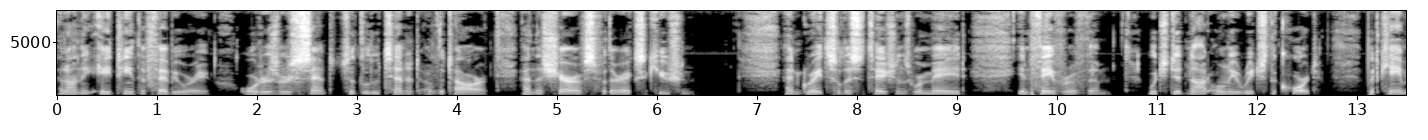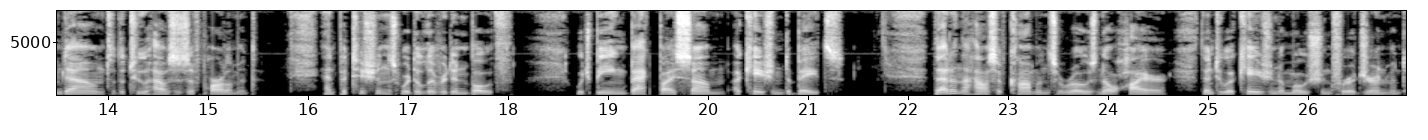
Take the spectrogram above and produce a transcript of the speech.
and on the 18th of February orders were fent to the lieutenant of the Tower and the fheriffs for their execution; and great folicitations were made in favour of them, which did not only reach the court, but came down to the two houfes of parliament; and petitions were delivered in both, which being backed by fome, occafioned debates. That in the Houfe of Commons arofe no higher than to occafion a motion for adjournment,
